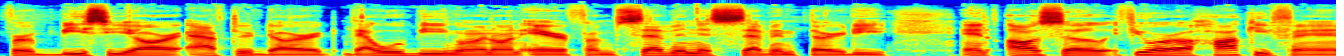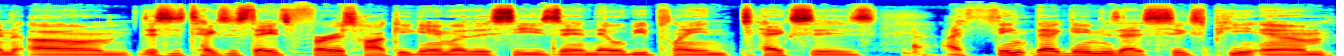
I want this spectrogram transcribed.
for BCR After Dark. That will be going on air from seven to seven thirty. And also, if you are a hockey fan, um, this is Texas State's first hockey game of the season. They will be playing Texas. I think that game is at six p.m.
